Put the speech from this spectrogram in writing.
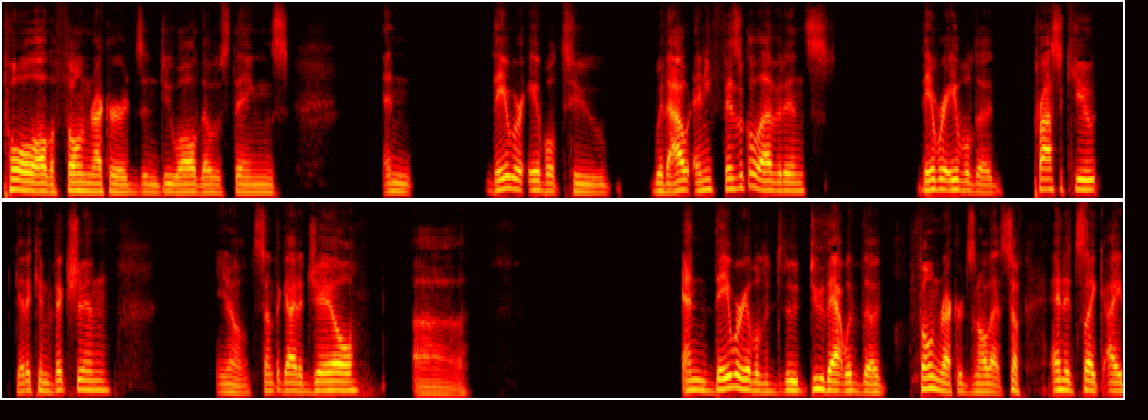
pull all the phone records and do all those things and they were able to without any physical evidence they were able to prosecute get a conviction you know sent the guy to jail uh and they were able to do, do that with the phone records and all that stuff. And it's like i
